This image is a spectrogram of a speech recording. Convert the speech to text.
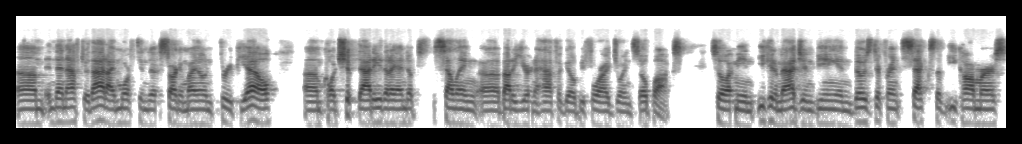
Um, and then after that, I morphed into starting my own 3PL um, called Ship Daddy that I ended up selling uh, about a year and a half ago before I joined Soapbox. So, I mean, you can imagine being in those different sects of e-commerce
